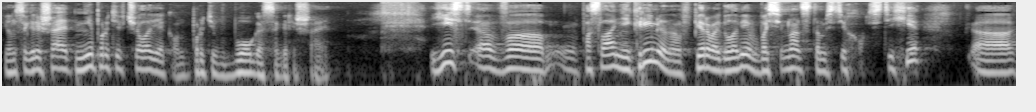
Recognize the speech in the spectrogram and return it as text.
И он согрешает не против человека, он против Бога согрешает. Есть э, в послании к римлянам, в первой главе, в 18 стих, стихе, э,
